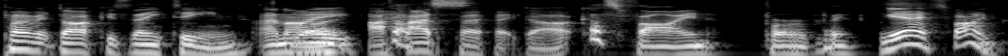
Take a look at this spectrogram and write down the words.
Perfect Dark is an 18, and Right. I, I had Perfect Dark. That's fine, probably. Yeah, it's fine.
